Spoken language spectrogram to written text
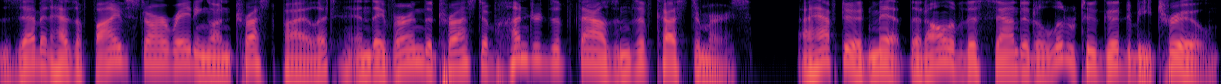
Zebit has a five star rating on Trustpilot, and they've earned the trust of hundreds of thousands of customers. I have to admit that all of this sounded a little too good to be true,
